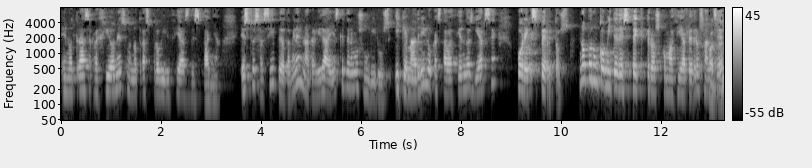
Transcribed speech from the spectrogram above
en otras regiones o en otras provincias de España. Esto es así, pero también hay una realidad y es que tenemos un virus y que Madrid lo que estaba haciendo es guiarse por expertos, no por un comité de espectros como hacía Pedro Sánchez,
